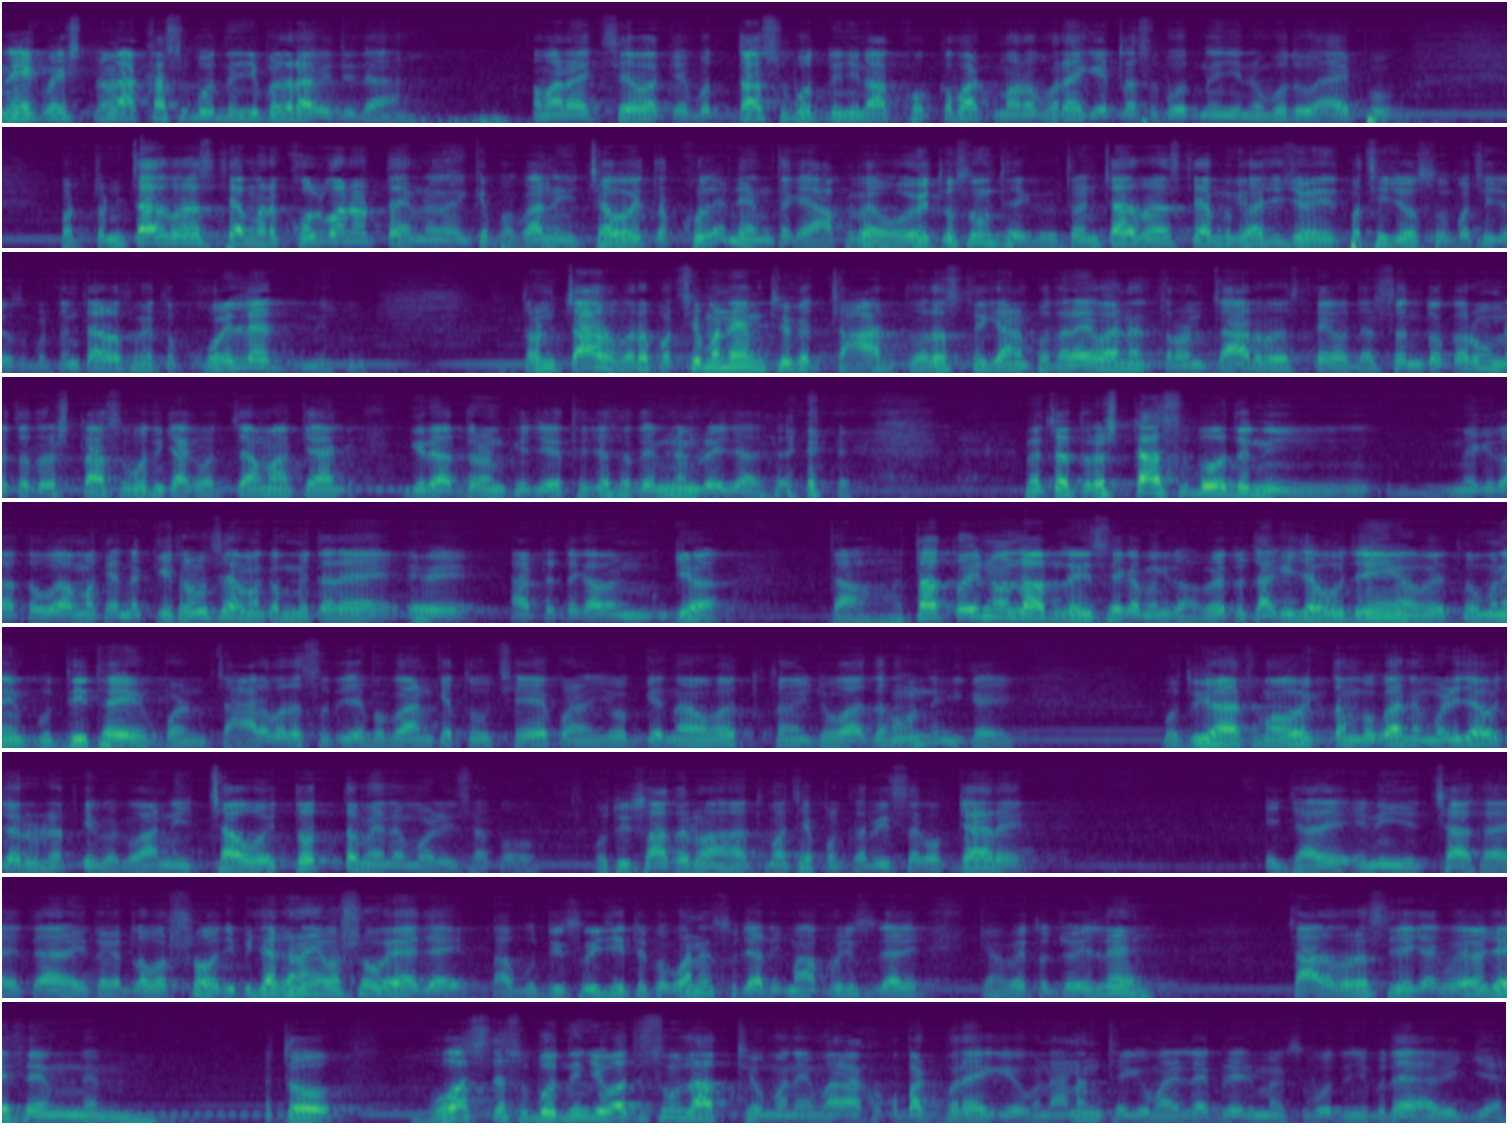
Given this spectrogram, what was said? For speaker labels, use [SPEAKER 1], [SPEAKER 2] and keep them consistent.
[SPEAKER 1] મને એક વૈષ્ણવે આખા સુબોધનજી પધરાવી દીધા. અમારા એક સેવકે બધા સુબોધનજીનો આખો કબાટ મારો ભરાઈ ગયો, એટલા સુબોધનજીનું બધું આપ્યું. પણ ત્રણ ચાર વર્ષથી અમારે ખોલવાનો જ ટાઈમ કે ભગવાનની ઈચ્છા હોય તો ખુલે ને એમ તો કે આપણે ભાઈ, હોય તો શું થઈ ગયું? ત્રણ ચાર વર્ષથી અમે હજી જોઈએ, પછી જોશું પછી જોશું. પણ ત્રણ ચાર વર્ષ મેં તો ખોલે જ નહીં. ત્રણ ચાર વર્ષ પછી મને એમ થયું કે ચાર વર્ષ થઈ ગયા પધરાવ્યા ને, ત્રણ ચાર વર્ષ થઈ દર્શન તો કરું ને તો દ્રષ્ટા સુબોધ ક્યાંક વચ્ચામાં, ક્યાંક ગિરાધરણ કે જે થઈ જશે તો એમને એમ રહી જશે. નચર દ્રષ્ટા સુબોધની મેં કીધું, આ તો આમાં ક્યાં નક્કી થોડું છે? આમાં ગમે ત્યારે હાર્ટ એટેક આવે ગયા. તા હતા તોય ન લાભ લઈ શકે મેં કીધું, હવે તો જાગી જવું જોઈએ, હવે તો મને બુદ્ધિ થઈ, પણ ચાર વર્ષ સુધી ભગવાન કે તું છે, પણ યોગ્ય ના હોય તો તને જોવા દઉં નહીં કઈ. બધું હાથમાં હોય કે તમે ભગવાનને મળી જવું, જરૂર નથી. ભગવાનની ઈચ્છા હોય તો જ તમે એને મળી શકો. બધું સાધનો હાથમાં છે, પણ કરી શકો ક્યારે? એ જ્યારે એની ઈચ્છા થાય ત્યારે તો એટલા વર્ષો, હજી બીજા ઘણા વર્ષો વયા જાય. આ બુદ્ધિ સુઈ જઈ તો ભગવાને સુધારી મહાપ્રભુજી સુધારી કે હવે તો જોઈ લે. ચાર વર્ષથી ક્યાંક વયો જાય છે એમને એમ. તો હોવા છતાં સુબોધની જોવાથી શું લાભ થયો મને? મારા આખો કબાટ ભરાઈ ગયો, મને આનંદ થઈ ગયો. મારી લાઇબ્રેરીમાં સુબોધની બધા આવી ગયા.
